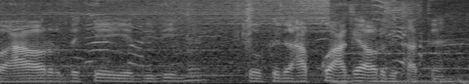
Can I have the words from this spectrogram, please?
और देखिए ये दीदी हैं तो फिर आपको आगे और दिखाते हैं।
